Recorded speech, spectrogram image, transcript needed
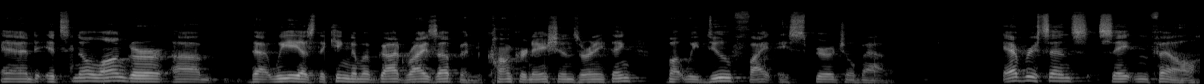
And it's no longer um, that we, as the kingdom of God, rise up and conquer nations or anything, but we do fight a spiritual battle ever since Satan fell,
